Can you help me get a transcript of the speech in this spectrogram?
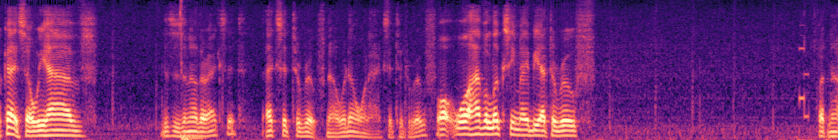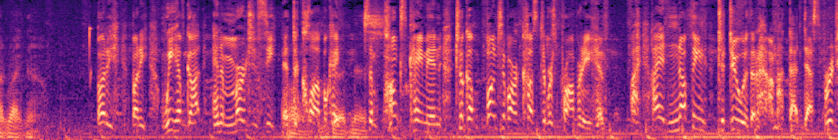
Okay, so we have. This is another exit. Exit to roof. No, we don't want to exit to the roof. Well, we'll have a look-see maybe at the roof, but not right now. Buddy, buddy, we have got an emergency at the Oh, club, okay? goodness. Some punks came in, took a bunch of our customers' property. I, I had nothing to do with it. I'm not that desperate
